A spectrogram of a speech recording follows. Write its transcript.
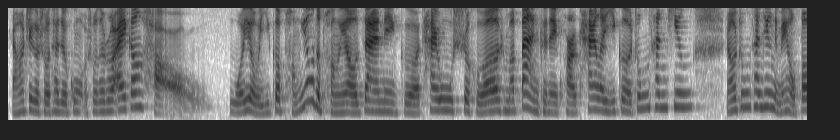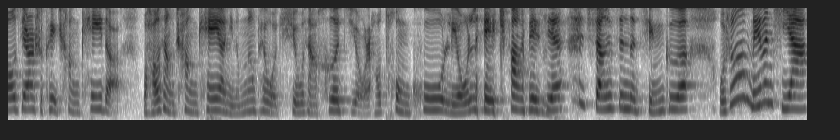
然后这个时候她就跟我说，她说，哎，刚好。我有一个朋友的朋友在那个泰晤士河什么 Bank 那块儿开了一个中餐厅，然后中餐厅里面有包间是可以唱 K 的。我好想唱 K 啊，你能不能陪我去？我想喝酒，然后痛哭流泪，唱那些伤心的情歌。我说没问题呀，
